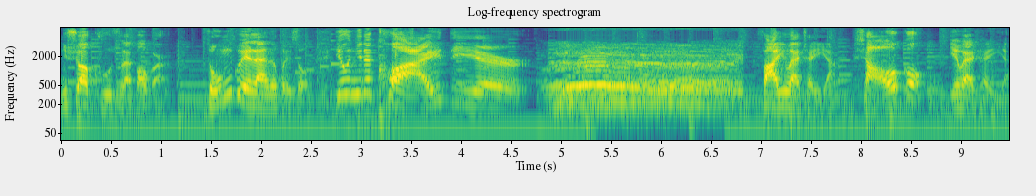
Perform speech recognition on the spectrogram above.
你需要哭出来，宝贝儿。中国男人会说，有你的快，dear。发音完全一样，效果也完全一样。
